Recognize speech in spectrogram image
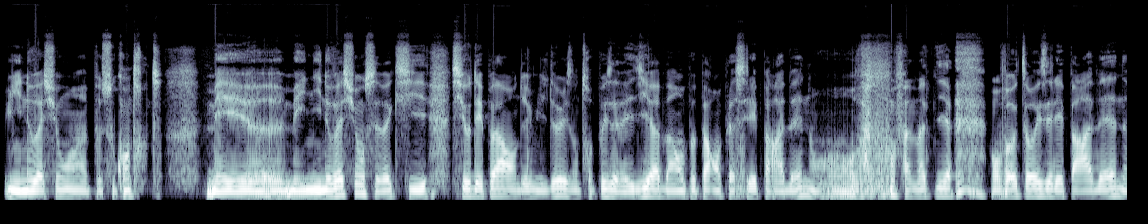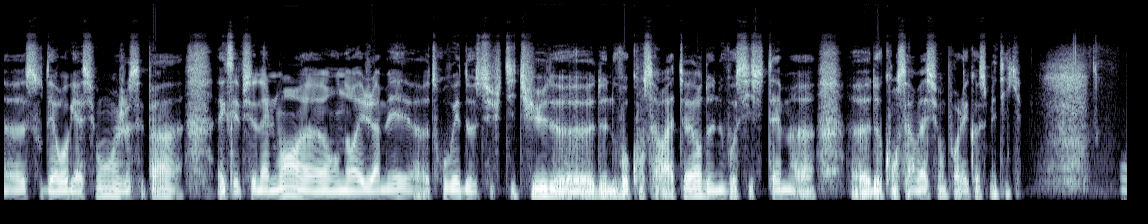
Une innovation un peu sous contrainte, mais heu, mais une innovation. C'est vrai que si si au départ, en 2002, les entreprises avaient dit: «Ah ben, on peut pas remplacer les parabènes, on va maintenir on va autoriser les parabènes, heu, sous dérogation», je sais pas, exceptionnellement, on n'aurait jamais, trouvé de substitut, de nouveaux conservateurs, de nouveaux systèmes, de conservation pour les cosmétiques. Mmh.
